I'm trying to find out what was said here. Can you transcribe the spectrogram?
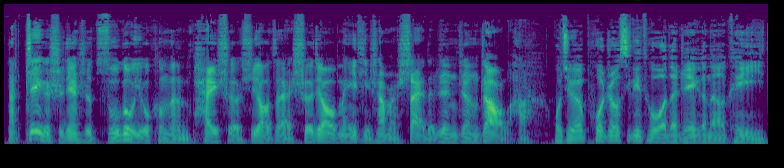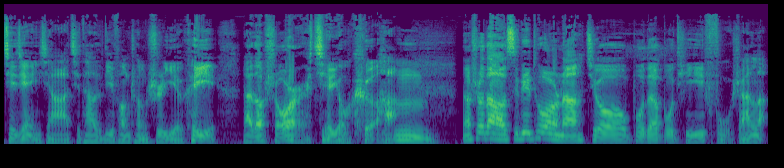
那这个时间是足够游客们拍摄需要在社交媒体上面晒的认证照了哈。我觉得破州 City Tour 的这个呢，可以借鉴一下其他的地方城市，也可以来到首尔接游客哈。嗯，那说到 City Tour 呢，就不得不提釜山了。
